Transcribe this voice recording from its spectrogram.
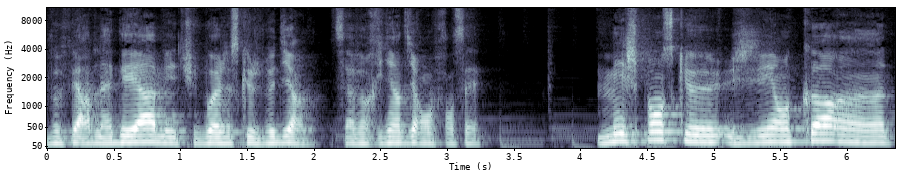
veux faire de la DA, mais tu vois ce que je veux dire. Ça veut rien dire en français. Mais je pense que j'ai encore un.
